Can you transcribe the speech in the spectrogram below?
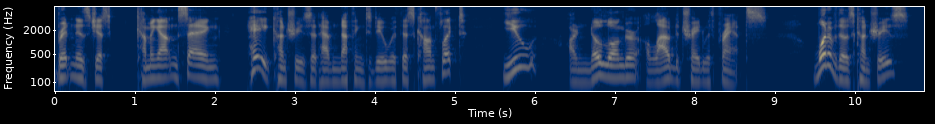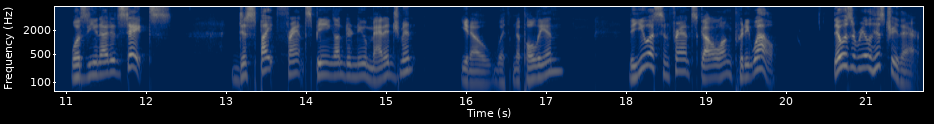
Britain is just coming out and saying, hey, countries that have nothing to do with this conflict, you are no longer allowed to trade with France. One of those countries was the United States. Despite France being under new management, you know, with Napoleon, the US and France got along pretty well. There was a real history there.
